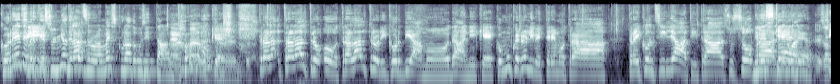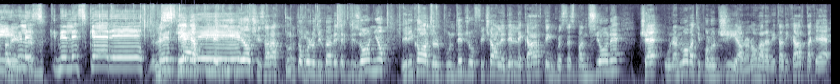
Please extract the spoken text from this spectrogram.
Correte sì. perché sul mio Delaz non ha mai sculato così tanto. Eh, beh, ok. Tra, tra l'altro, oh, tra l'altro ricordiamo, Dani, che comunque noi li metteremo tra tra i consigliati, tra su sopra nelle schede. Esattamente. Sì, nelle, nelle schede. Nelle, nelle schede, schede a fine video ci sarà tutto okay. quello di cui avete bisogno. Vi ricordo il punteggio ufficiale delle carte in questa espansione. C'è una nuova tipologia, una nuova rarità di carta che è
